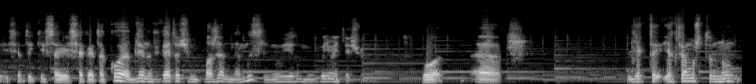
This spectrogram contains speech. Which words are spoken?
И все-таки всякое, всякое такое. Блин, это какая-то очень блаженная мысль, ну, я думаю, вы понимаете, о чем. Вот. Э, я, к, я к тому, что, ну,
